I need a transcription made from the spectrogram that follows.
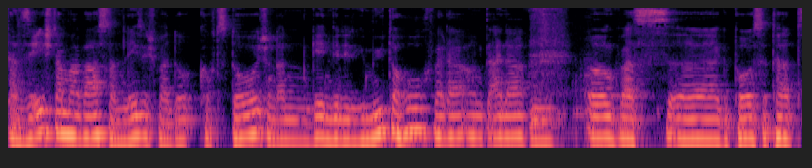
dann sehe ich da mal was, dann lese ich mal do kurz durch und dann gehen wieder die Gemüter hoch, weil da irgendeiner irgendwas äh, gepostet hat.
